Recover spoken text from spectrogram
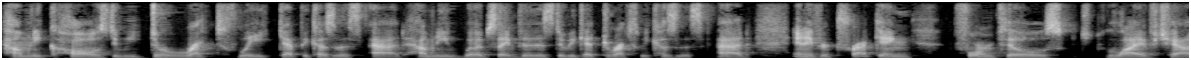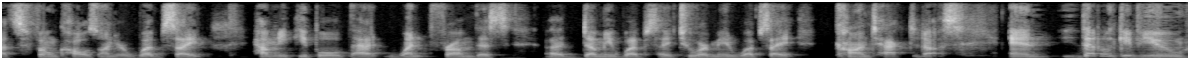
how many calls do we directly get because of this ad? How many website visits do we get directly because of this ad? And if you're tracking form fills, live chats, phone calls on your website, how many people that went from this uh, dummy website to our main website contacted us. And that'll give you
